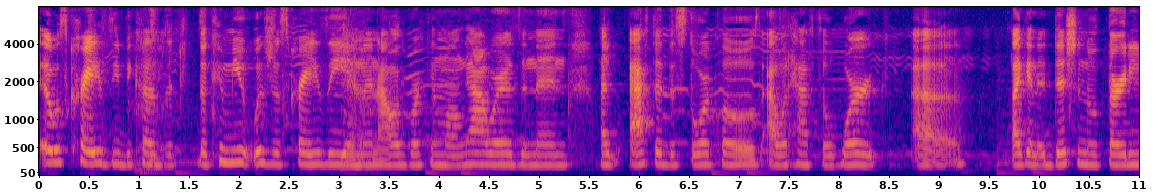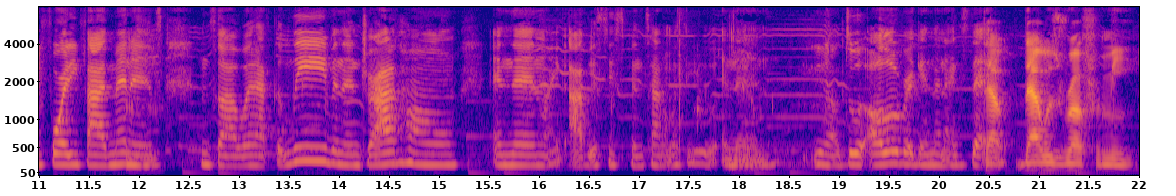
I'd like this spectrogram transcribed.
it was crazy because mm-hmm. the the commute was just crazy, yeah. and then I was working long hours, and then like after the store closed, I would have to work. Uh, like an additional 30, 45 minutes. Mm-hmm. And so I would have to leave and then drive home and then like obviously spend time with you and yeah. then you know do it all over again the next day. That that was rough for me.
